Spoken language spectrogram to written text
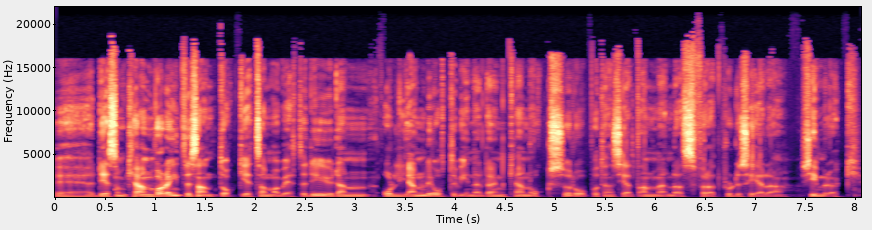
Eh, det som kan vara intressant dock i ett samarbete det är ju den oljan vi återvinner. Den kan också då potentiellt användas för att producera kimrök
